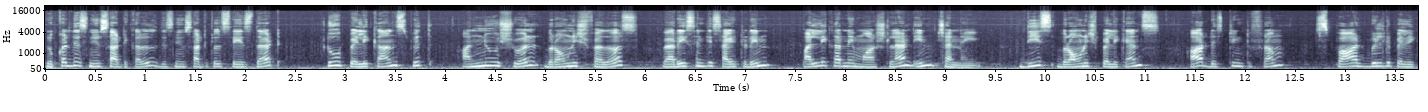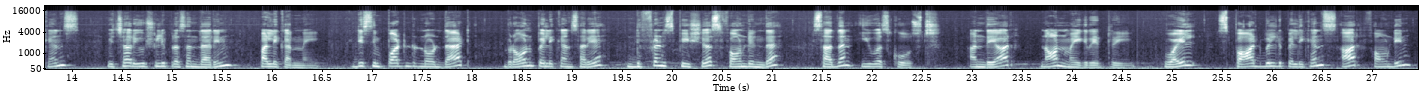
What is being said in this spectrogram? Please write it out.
Look at this news article. This news article says that Two pelicans with unusual brownish feathers were recently sighted in Pallikaranai marshland in Chennai. These brownish pelicans are distinct from spot-billed pelicans which are usually present there in Pallikaranai. It is important to note that brown pelicans are a different species found in the southern US coast and they are non-migratory while spot-billed pelicans are found in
